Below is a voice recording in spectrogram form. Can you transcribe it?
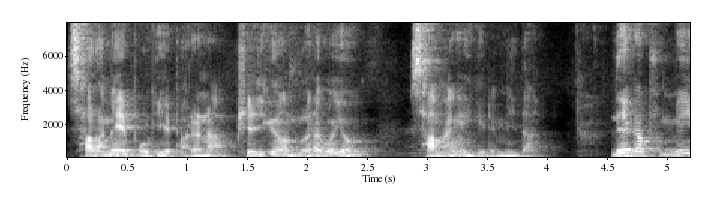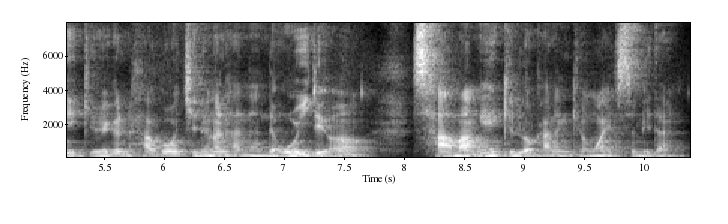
사람의 보기에 바르나 필경은 뭐라고요? 사망의 길입니다. 내가 분명히 계획을 하고 진행을 하는데 오히려 사망의 길로 가는 경우가 있습니다.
